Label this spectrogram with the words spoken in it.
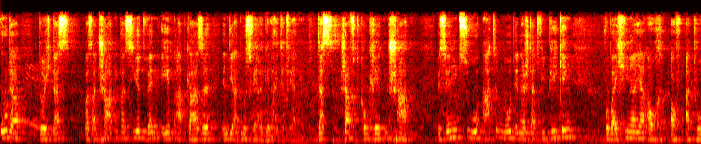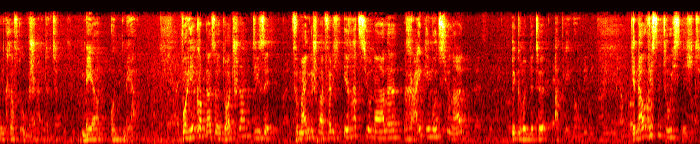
oder durch das, was an Schaden passiert, wenn eben Abgase in die Atmosphäre geleitet werden. Das schafft konkreten Schaden. Bis hin zu Atemnot in einer Stadt wie Peking, wobei China ja auch auf Atomkraft umschaltet. Mehr und mehr. Woher kommt also in Deutschland diese für meinen Geschmack völlig irrationale, rein emotional begründete Ablehnung? Genau wissen tue ich es nicht,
